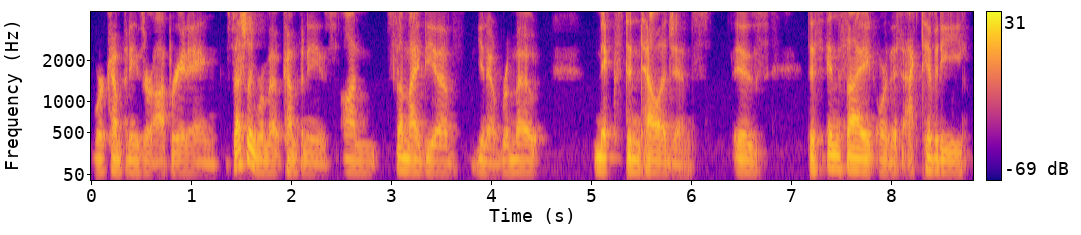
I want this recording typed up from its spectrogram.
where companies are operating, especially remote companies, on some idea of you know remote mixed intelligence. Is this insight or this activity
